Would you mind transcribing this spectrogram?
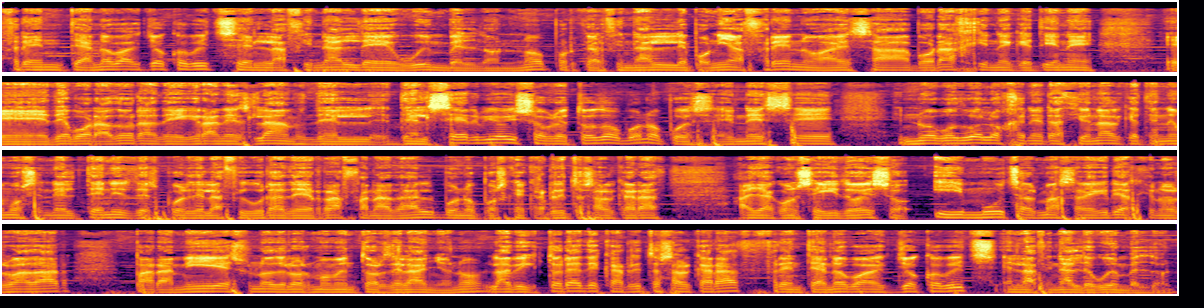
frente a Novak Djokovic en la final de Wimbledon, ¿no? Porque al final le ponía freno a esa vorágine que tiene eh, devoradora de Grand Slam del, del serbio y sobre todo, bueno, pues en ese nuevo duelo general que tenemos en el tenis después de la figura de Rafa Nadal, bueno, pues que Carlitos Alcaraz haya conseguido eso y muchas más alegrías que nos va a dar, para mí es uno de los momentos del año, ¿no? La victoria de Carlitos Alcaraz frente a Novak Djokovic en la final de Wimbledon.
